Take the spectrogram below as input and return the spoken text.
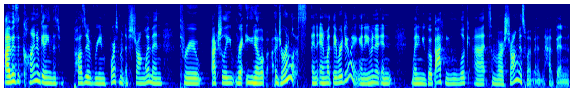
I was kind of getting this positive reinforcement of strong women through actually re- you know a journalists and, and what they were doing, and even in when you go back and you look at some of our strongest women have been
